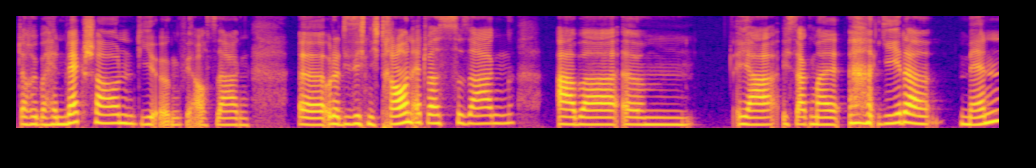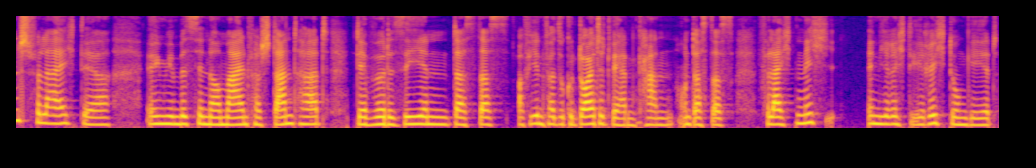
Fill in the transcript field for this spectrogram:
darüber hinwegschauen, die irgendwie auch sagen äh, oder die sich nicht trauen, etwas zu sagen. Aber ähm, ja, ich sag mal, jeder Mensch vielleicht, der irgendwie ein bisschen normalen Verstand hat, der würde sehen, dass das auf jeden Fall so gedeutet werden kann und dass das vielleicht nicht in die richtige Richtung geht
